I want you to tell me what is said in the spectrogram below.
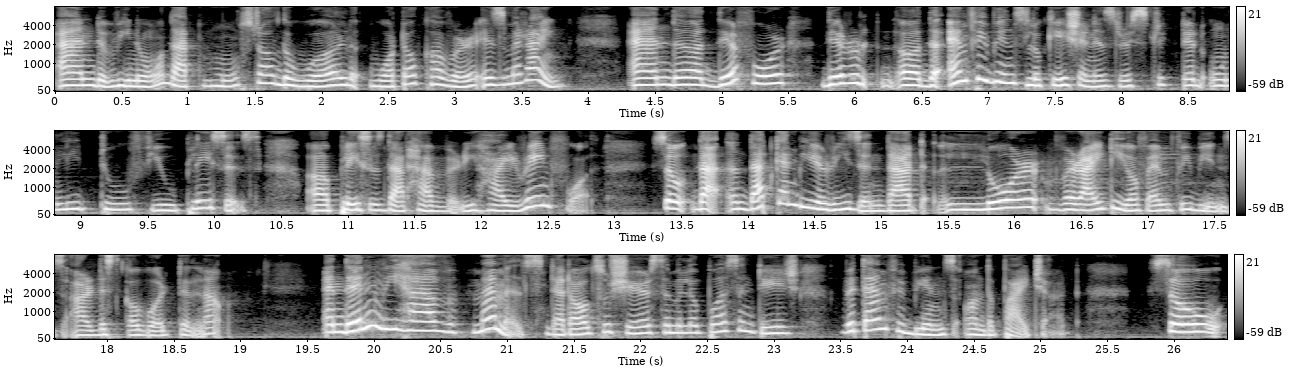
And we know that most of the world water cover is marine. And uh, therefore, there, uh, the amphibians' location is restricted only to few places, uh, places that have very high rainfall. So that, that can be a reason that lower variety of amphibians are discovered till now. And then we have mammals that also share similar percentage with amphibians on the pie chart. So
